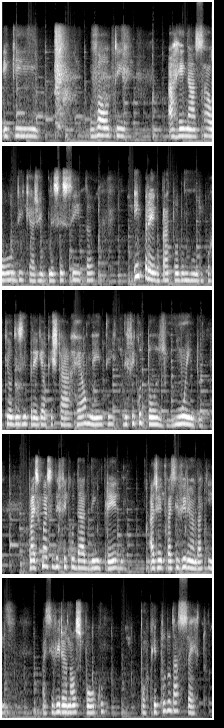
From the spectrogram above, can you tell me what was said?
e que volte a reinar a saúde que a gente necessita, emprego para todo mundo, porque o desemprego é o que está realmente dificultoso, muito. Mas com essa dificuldade de emprego, a gente vai se virando aqui, vai se virando aos poucos, porque tudo dá certo.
